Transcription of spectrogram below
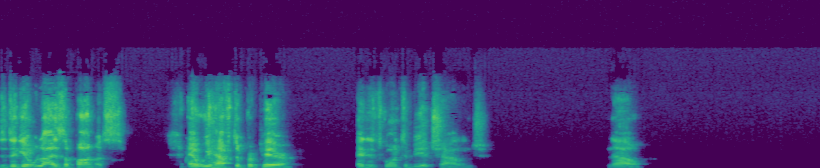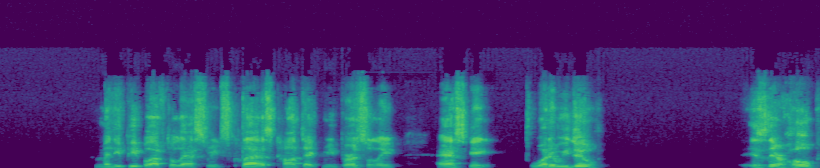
that the Geulah is upon us. And we have to prepare, and it's going to be a challenge. Now, many people after last week's class contact me personally asking, What do we do? Is there hope?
